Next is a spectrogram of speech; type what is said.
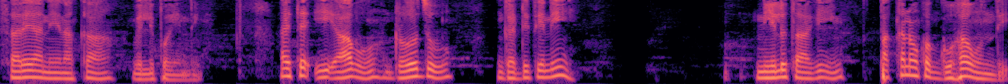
సరే అని నక్క వెళ్ళిపోయింది. అయితే ఈ ఆవు రోజు గడ్డి తిని నీళ్ళు తాగి పక్కన ఒక గుహ ఉంది.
